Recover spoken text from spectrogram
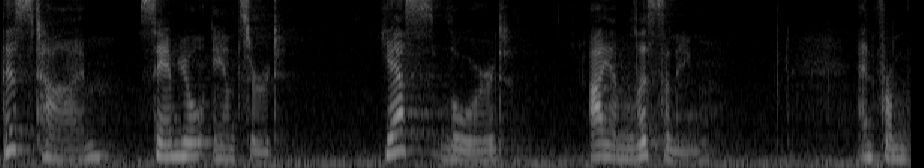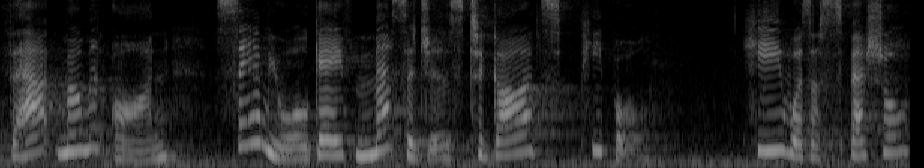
This time, Samuel answered, Yes, Lord, I am listening. And from that moment on, Samuel gave messages to God's people. He was a special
